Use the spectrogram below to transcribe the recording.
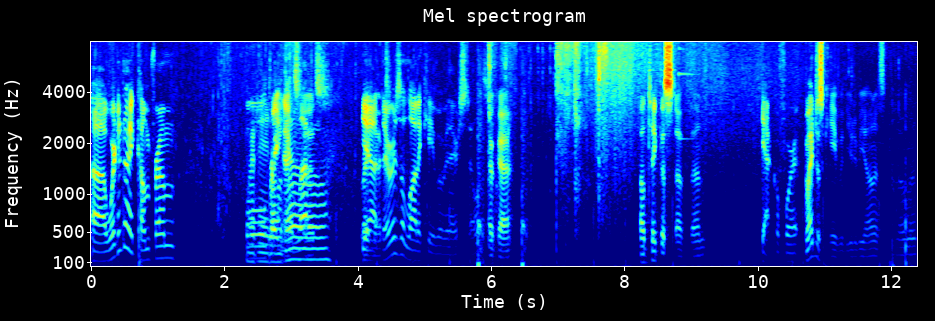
Uh, where did I come from? Where Oh, Right I next to go? us. Right yeah, next there was a lot of cave over there still. so- Okay. I'll take the stuff then. Yeah, go for it. I might just cave with you to be honest at the moment.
